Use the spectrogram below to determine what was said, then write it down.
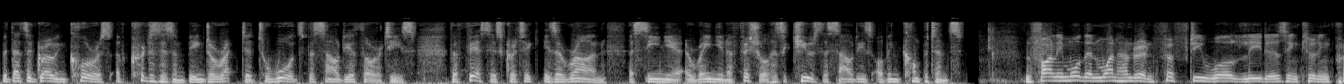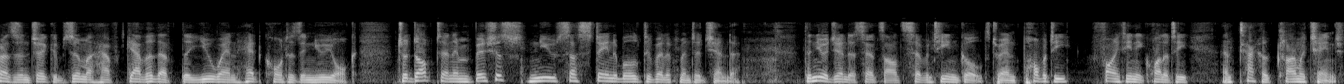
But there's a growing chorus of criticism being directed towards the Saudi authorities. The fiercest critic is Iran. A senior Iranian official has accused the Saudis of incompetence. And finally, more than 150 world leaders, including President Jacob Zuma, have gathered at the UN headquarters in New York to adopt an ambitious new sustainable development agenda. The new agenda sets out 17 goals to end poverty, fight inequality, and tackle climate change.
